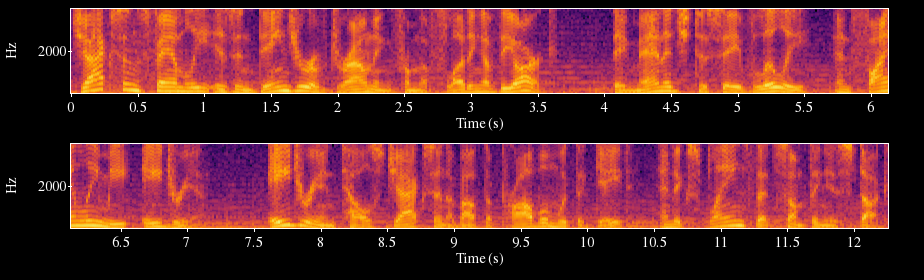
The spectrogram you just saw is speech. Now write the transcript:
Jackson's family is in danger of drowning from the flooding of the Ark. They manage to save Lily and finally meet Adrian. Adrian tells Jackson about the problem with the gate and explains that something is stuck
